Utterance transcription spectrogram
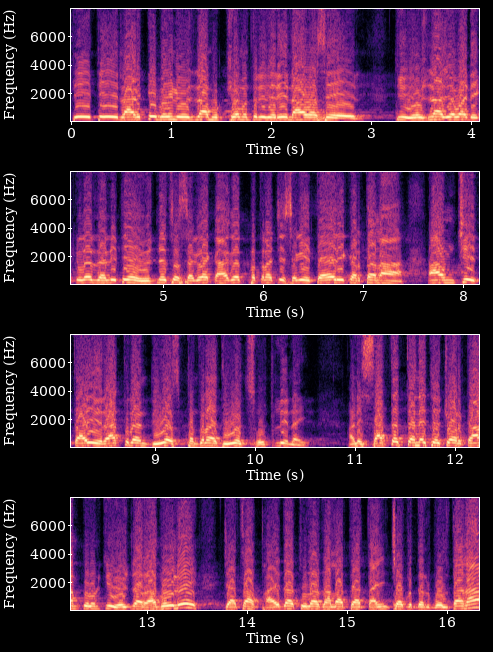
ती ती लाडकी बहीण योजना मुख्यमंत्री जरी नाव असेल ती योजना जेव्हा डिक्लेअर झाली त्या योजनेचं सगळ्या कागदपत्राची सगळी तयारी करताना आमची ताई रात्र दिवस पंधरा दिवस झोपली नाही. आणि सातत्याने त्याच्यावर काम करून ती योजना राबवली ज्याचा फायदा तुला झाला त्या ताईंच्या बद्दल बोलताना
